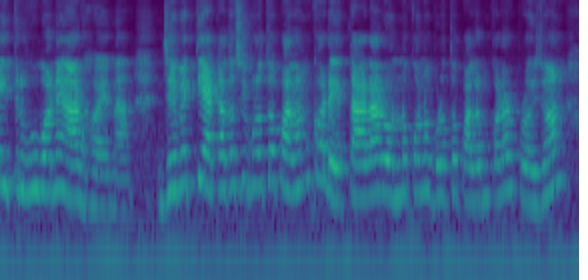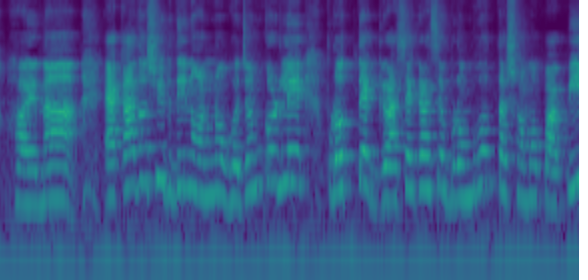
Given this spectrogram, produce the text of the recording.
এই ত্রিভুবনে আর হয় না। যে ব্যক্তি একাদশী ব্রত পালন করে, তার আর অন্য কোনো ব্রত পালন করার প্রয়োজন হয় না। একাদশীর দিন অন্ন ভোজন করলে প্রত্যেক গ্রাসে গ্রাসে ব্রহ্মহত্যা সমপাপী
